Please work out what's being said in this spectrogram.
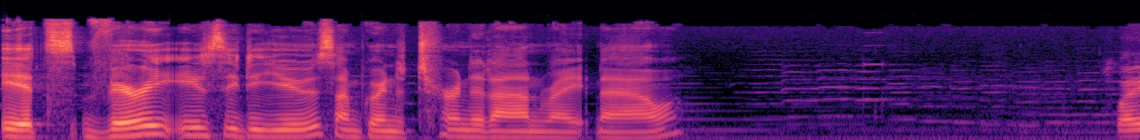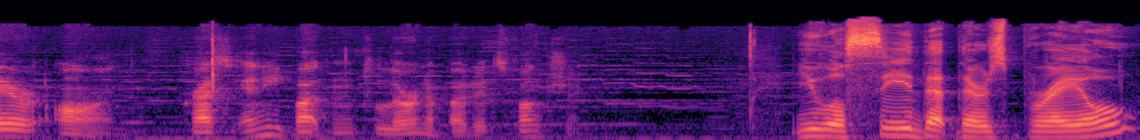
it's very easy to use. I'm going to turn it on right now. Player on. Press any button to learn about its function. You will see that there's Braille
